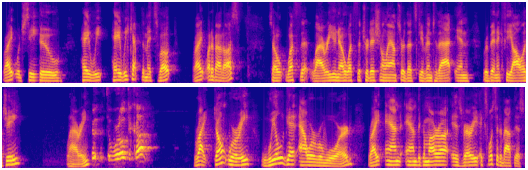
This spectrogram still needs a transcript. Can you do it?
right? Which see to, hey, we hey, we kept the mitzvot, right? What about us? So what's the Larry, you know what's the traditional answer that's given to that in rabbinic theology? Larry. The world to come. Right. Don't worry. We'll get our reward, right? And and the Gemara is very explicit about this.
